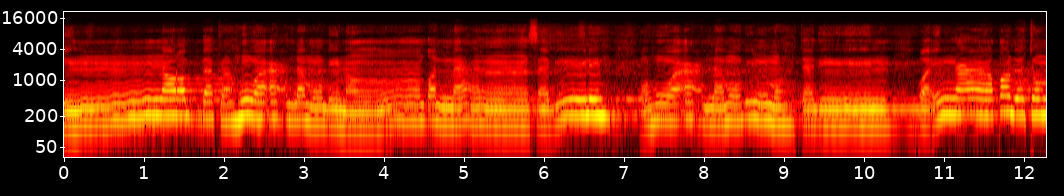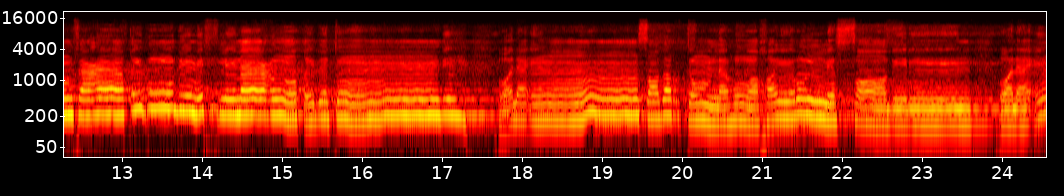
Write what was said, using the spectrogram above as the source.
إن ربك هو أعلم بمن ضل عن سبيله وهو أعلم بالمهتدين وإن عاقبتم فعاقبوا بمثل ما عوقبتم به ولئن صبرتم لهو خير للصابرين. ولئن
